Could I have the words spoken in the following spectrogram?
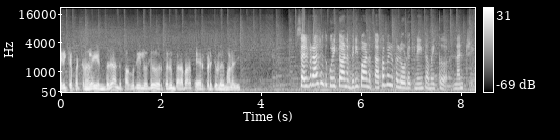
எரிக்கப்பட்ட நிலை என்பது அந்த பகுதியில் வந்து ஒரு பெரும் பரபரப்பை ஏற்படுத்தியுள்ளது மாலதி. செல்வராஜ் இது குறித்தான விரிவான தகவல்களோடு இணைந்தமைக்கு நன்றி.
